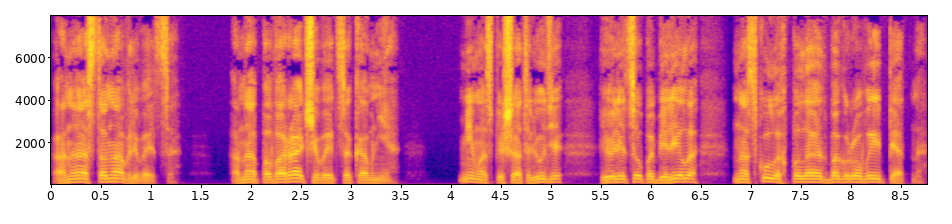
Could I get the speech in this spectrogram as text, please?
Она останавливается. Она поворачивается ко мне. Мимо спешат люди, ее лицо побелело, на скулах пылают багровые пятна.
